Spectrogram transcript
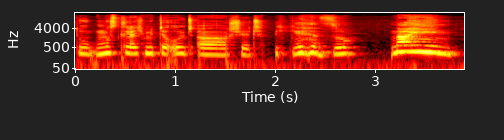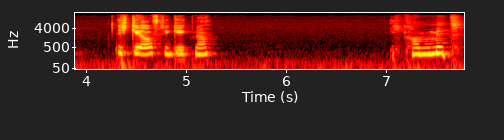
Du musst gleich mit der Ult. Ah, shit. Ich gehe jetzt so. Nein! Ich gehe auf die Gegner. Ich komme mit.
